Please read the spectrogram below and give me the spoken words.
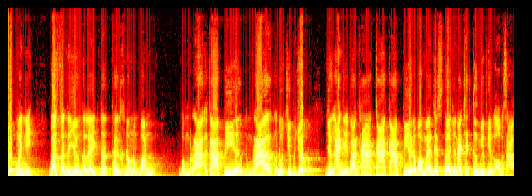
យប់មិញនេះបើសិនតែយើងកលេចទៅក្នុងតំបន់បំរើការពារបំរើក៏ដូចជាប្រយុទ្ធ យើងអាចនិយាយបានថាការការពាររបស់ Manchester United គឺមានភាពល្អប្រសើរ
